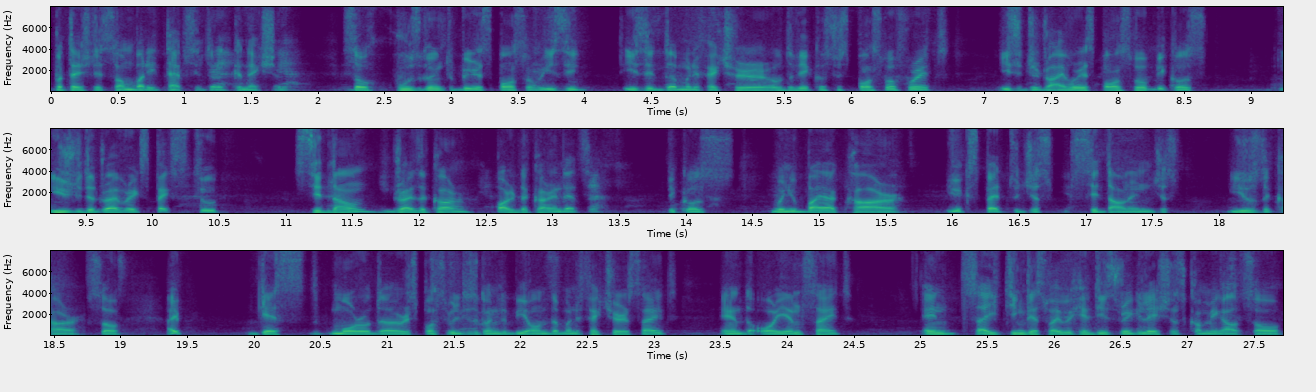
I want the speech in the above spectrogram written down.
potentially somebody taps into that connection? So who's going to be responsible? Is it is it the manufacturer of the vehicles responsible for it? Is it the driver responsible? Because usually the driver expects to sit down, drive the car, park the car, and that's it. Because when you buy a car, you expect to just sit down and just use the car. So I guess more of the responsibility is going to be on the manufacturer side. and the OEM side. And I think that's why we have these regulations coming out, so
